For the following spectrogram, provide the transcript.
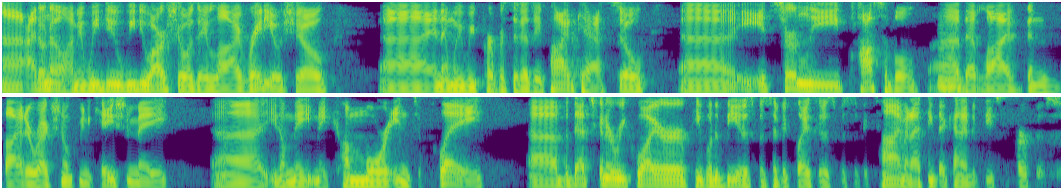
Uh, I don't know. I mean, we do we do our show as a live radio show, uh, and then we repurpose it as a podcast. So uh, it's certainly possible uh, mm-hmm. that live and bidirectional communication may, uh, you know, may may come more into play. Uh, but that's going to require people to be at a specific place at a specific time, and I think that kind of defeats the purpose.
